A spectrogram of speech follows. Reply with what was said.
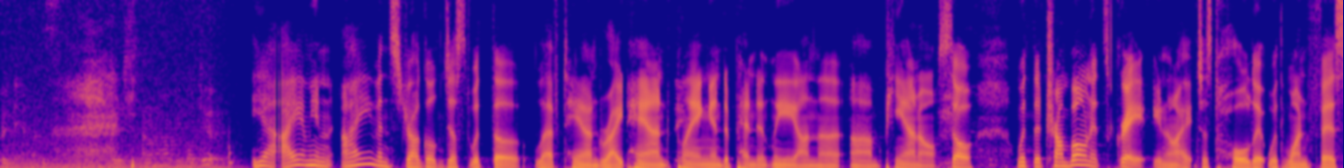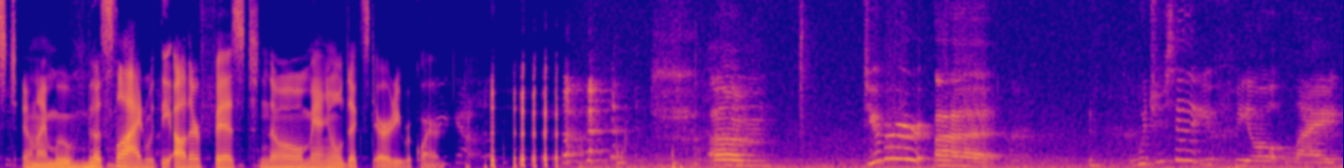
bananas. I, don't know how people do. Yeah, I, I mean, I even struggled just with the left hand, right hand playing independently on the um, piano. So with the trombone, it's great. You know, I just hold it with one fist and I move the slide with the other fist. No manual dexterity required. Um, do you ever, uh, would you say that you feel like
